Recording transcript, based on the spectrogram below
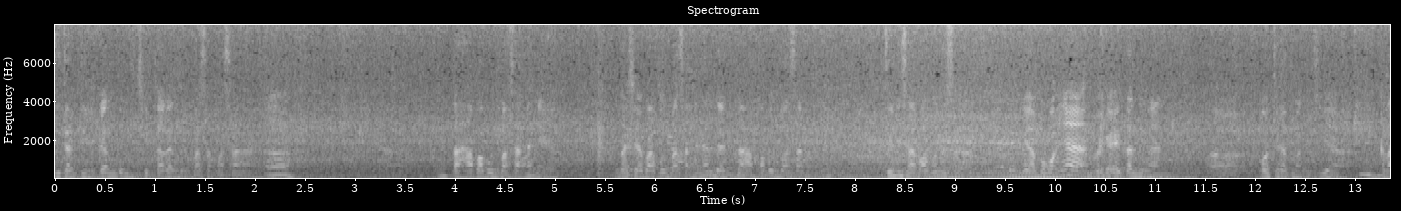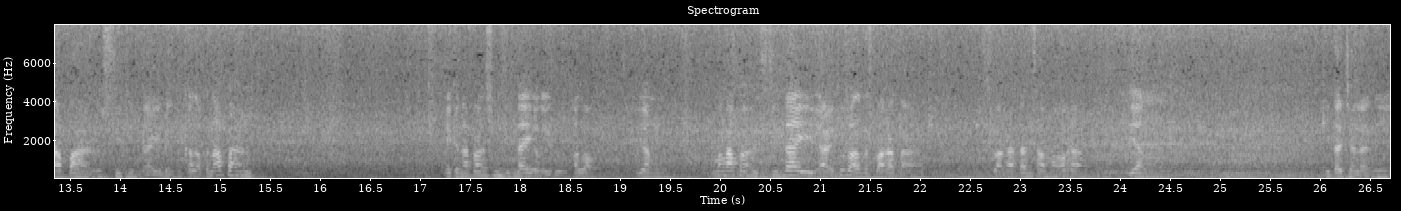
ditakdirkan untuk diciptakan berpasang-pasangan. Eh, entah apa pun pasangannya ya. Entah siapa pun pasangannya dan entah apa pun pasangannya jenis apa pun terserah. Ya pokoknya berkaitan dengan kodrat manusia. Hmm. kenapa harus dicintai dan kalau kenapa harus eh kenapa harus mencintai kalau itu? Kalau yang mengapa harus dicintai? Ya itu soal kesepakatan. Kesepakatan sama orang yang kita jalani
